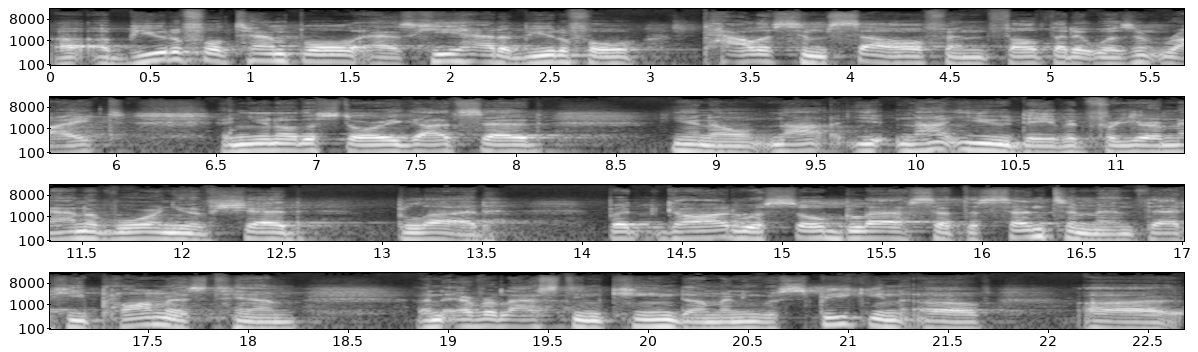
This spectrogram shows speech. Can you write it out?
a, a beautiful temple as he had a beautiful palace himself and felt that it wasn't right. And you know the story. God said, you know, not, not you, David, for you're a man of war and you have shed blood. But God was so blessed at the sentiment that he promised him an everlasting kingdom. And he was speaking of uh,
